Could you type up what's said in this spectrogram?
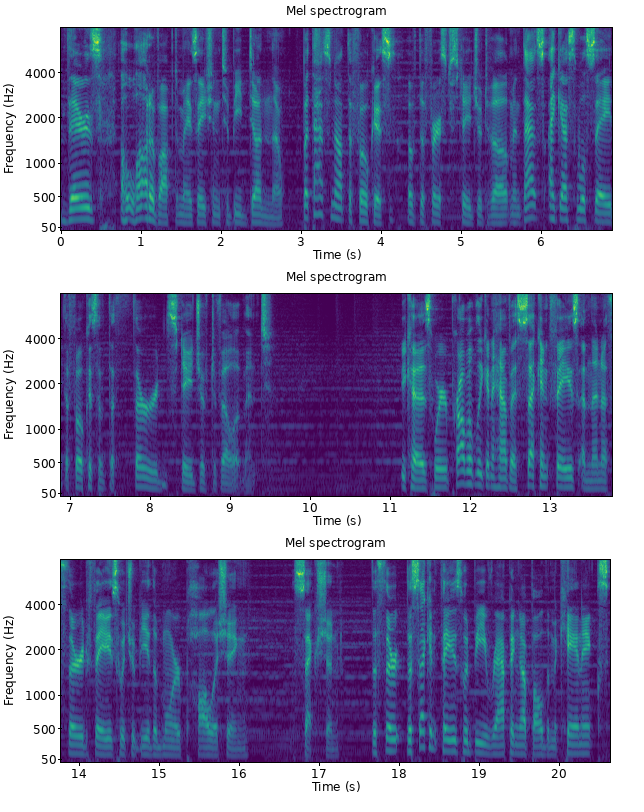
There's a lot of optimization to be done though, but that's not the focus of the first stage of development. That's, I guess we'll say, the focus of the third stage of development. Because we're probably going to have a second phase and then a third phase, which would be the more polishing section the third, the second phase would be wrapping up all the mechanics,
